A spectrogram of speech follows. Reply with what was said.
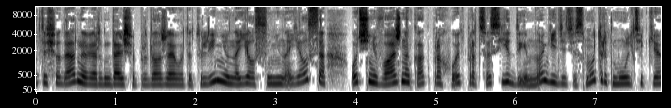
тут еще, да, наверное, дальше продолжая вот эту линию, наелся, не наелся, очень важно, как проходит процесс еды. Многие дети смотрят мультики,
